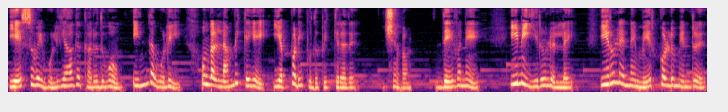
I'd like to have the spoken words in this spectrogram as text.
இயேசுவை ஒளியாக கருதுவோம். இந்த ஒளி உங்கள் நம்பிக்கையை எப்படி புதுப்பிக்கிறது? ஜபம். தேவனே இனி இருள் இல்லை. இருள் என்னை மேற்கொள்ளும் என்று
